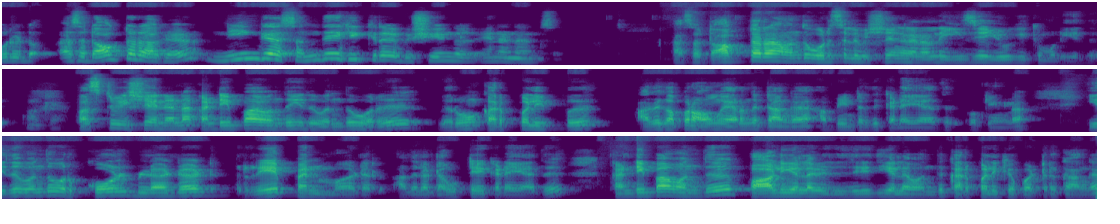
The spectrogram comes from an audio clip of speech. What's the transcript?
ஒரு ஆஸ் அ டாக்டராக நீங்கள் சந்தேகிக்கிற விஷயங்கள் என்னென்னங்க சார் அஸ் அ டாக்டராக வந்து ஒரு சில விஷயங்கள் என்னால் ஈஸியாக யூகிக்க முடியுது. ஃபர்ஸ்ட் விஷயம் என்னன்னா கண்டிப்பாக வந்து இது வந்து ஒரு வெறும் கற்பழிப்பு அதுக்கப்புறம் அவங்க இறந்துட்டாங்க அப்படின்றது கிடையாது. ஓகேங்களா? இது வந்து ஒரு cold blooded rape and murder அதில் டவுட்டே கிடையாது. கண்டிப்பாக வந்து பாலியல் ரீதியில் வந்து கற்பழிக்கப்பட்டிருக்காங்க.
